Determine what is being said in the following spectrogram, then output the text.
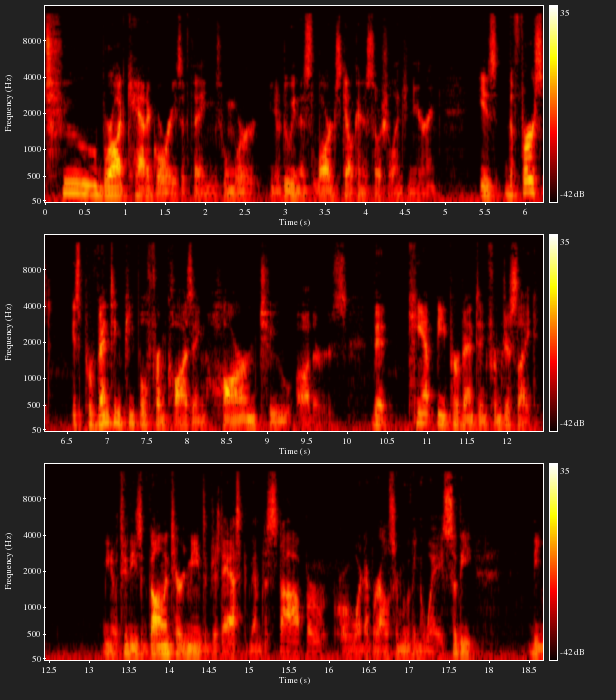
two broad categories of things when we're you know doing this large scale kind of social engineering. Is the first is preventing people from causing harm to others that can't be prevented from just like you know through these voluntary means of just asking them to stop or or whatever else or moving away. So the the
